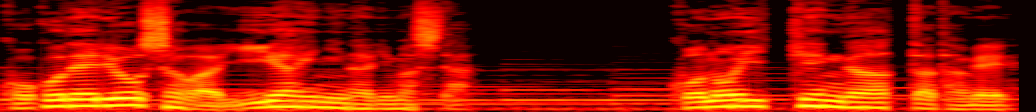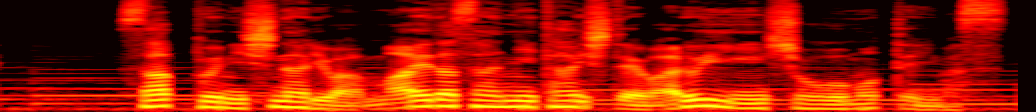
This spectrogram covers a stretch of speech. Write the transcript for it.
ここで両者は言い合いになりました。この一件があったため、サップ西成は前田さんに対して悪い印象を持っています。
